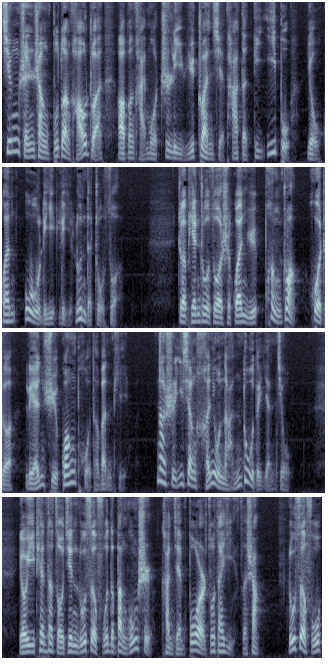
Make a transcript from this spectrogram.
精神上不断好转，奥本海默致力于撰写他的第一部有关物理理论的著作。这篇著作是关于碰撞或者连续光谱的问题，那是一项很有难度的研究。有一天，他走进卢瑟福的办公室，看见波尔坐在椅子上。卢瑟福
